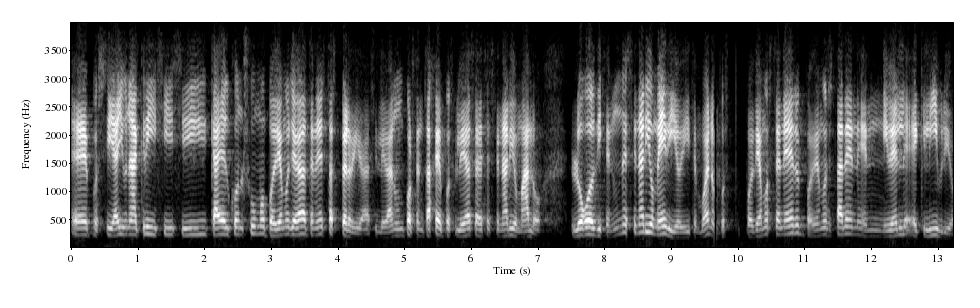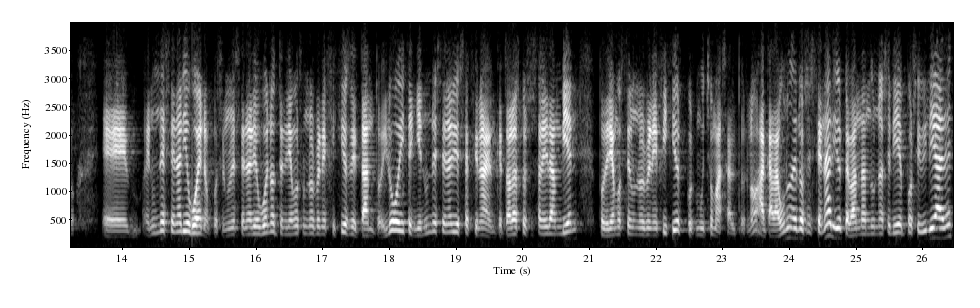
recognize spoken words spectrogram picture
eh, pues si hay una crisis, si cae el consumo, podríamos llegar a tener estas pérdidas y le dan un porcentaje de posibilidades a ese escenario malo. Luego dicen un escenario medio y dicen, bueno, pues podríamos tener, podríamos estar en, en nivel equilibrio. Eh, en un escenario bueno, pues en un escenario bueno tendríamos unos beneficios de tanto. Y luego dicen, y en un escenario excepcional, en que todas las cosas salieran bien, podríamos tener unos beneficios pues mucho más altos. ¿no? A cada uno de los escenarios te van dando una serie de posibilidades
